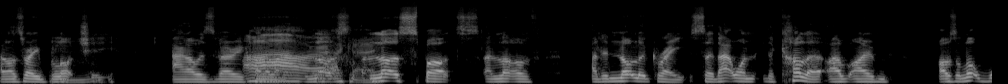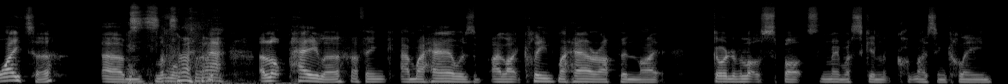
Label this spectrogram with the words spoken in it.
and I was very blotchy, and I was very kind of Ah, like a lot, right, of, okay. a lot of spots, a lot of I did not look great. So that one, the color, I, I'm I was a lot whiter, um, a lot, more, a lot paler, I think, and my hair was I like cleaned my hair up and like got rid of a lot of spots and made my skin look nice and clean.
